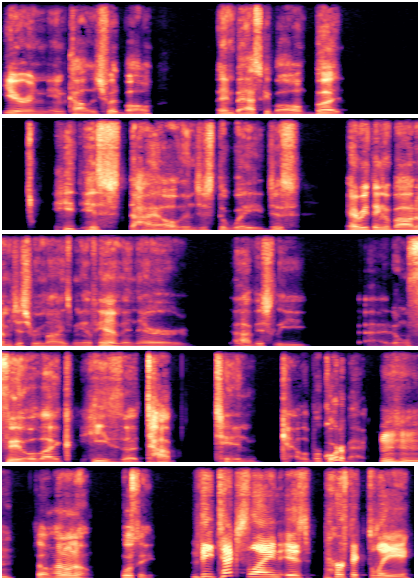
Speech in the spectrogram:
year in, in college football and basketball but he his style and just the way just everything about him just reminds me of him and they're obviously I don't feel like he's a top 10 caliber quarterback. Mm-hmm. So I don't know. We'll see. The text line is perfectly,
